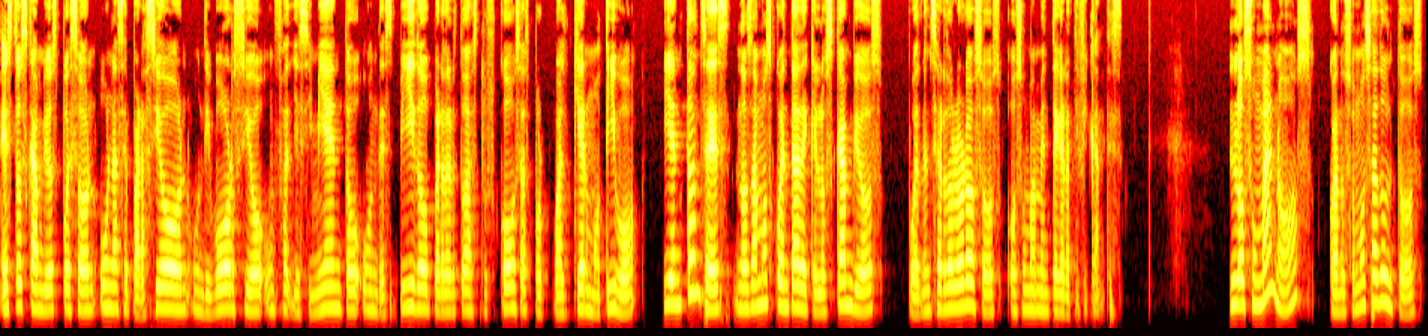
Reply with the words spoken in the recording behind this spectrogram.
estos cambios pues son una separación, un divorcio, un fallecimiento, un despido, perder todas tus cosas por cualquier motivo. Y entonces nos damos cuenta de que los cambios pueden ser dolorosos o sumamente gratificantes. Los humanos, cuando somos adultos,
